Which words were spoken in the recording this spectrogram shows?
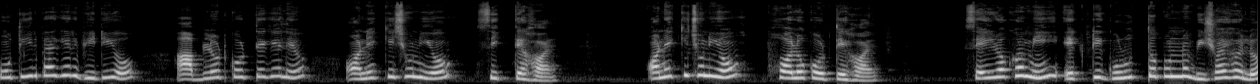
পুঁতির ব্যাগের ভিডিও আপলোড করতে গেলেও অনেক কিছু নিয়ম শিখতে হয়। অনেক কিছু নিয়ম ফলো করতে হয়। সেই রকমই একটি গুরুত্বপূর্ণ বিষয় হলো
